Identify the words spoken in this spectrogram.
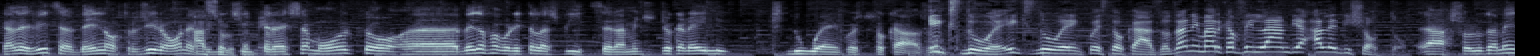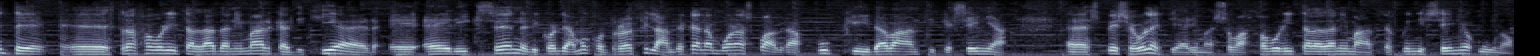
Galles-Svizzera del nostro girone, quindi ci interessa molto. Eh, vedo favorita la Svizzera, mi giocherei X2 in questo caso. X2, X2 in questo caso. Danimarca-Finlandia alle 18. Assolutamente eh, strafavorita la Danimarca di Kier e Eriksen, ricordiamo contro la Finlandia che è una buona squadra, Pucchi davanti che segna eh, spesso e volentieri, ma insomma favorita la Danimarca, quindi segno 1.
